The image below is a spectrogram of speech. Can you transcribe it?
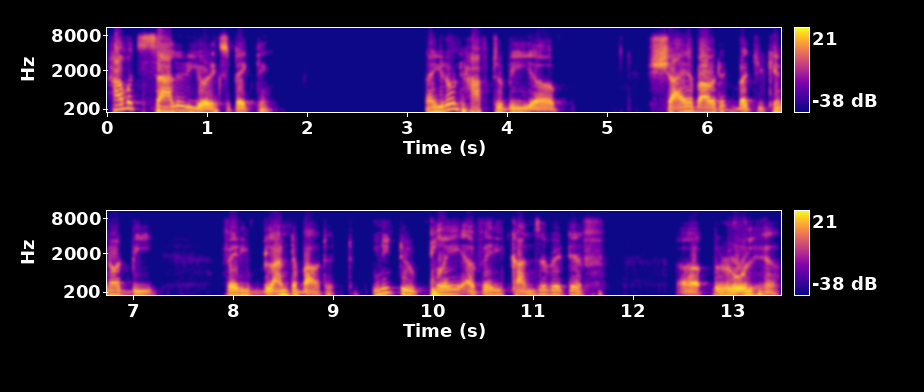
How much salary you're expecting? Now, you don't have to be uh, shy about it, but you cannot be very blunt about it. You need to play a very conservative uh, role here.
